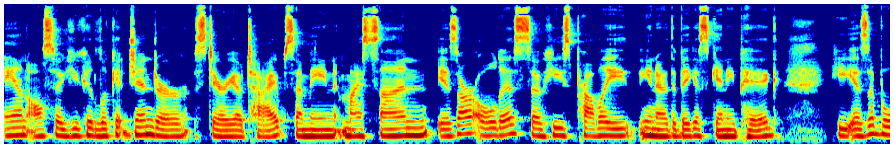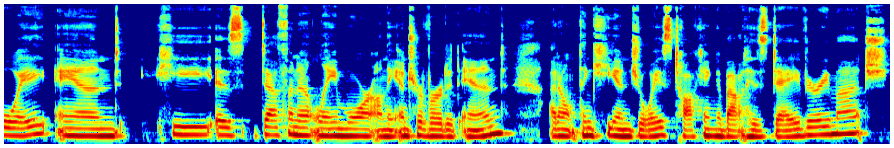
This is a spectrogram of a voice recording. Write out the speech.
And also, you could look at gender stereotypes. I mean, my son is our oldest, so he's probably, you know, the biggest guinea pig. He is a boy and he is definitely more on the introverted end. I don't think he enjoys talking about his day very much.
